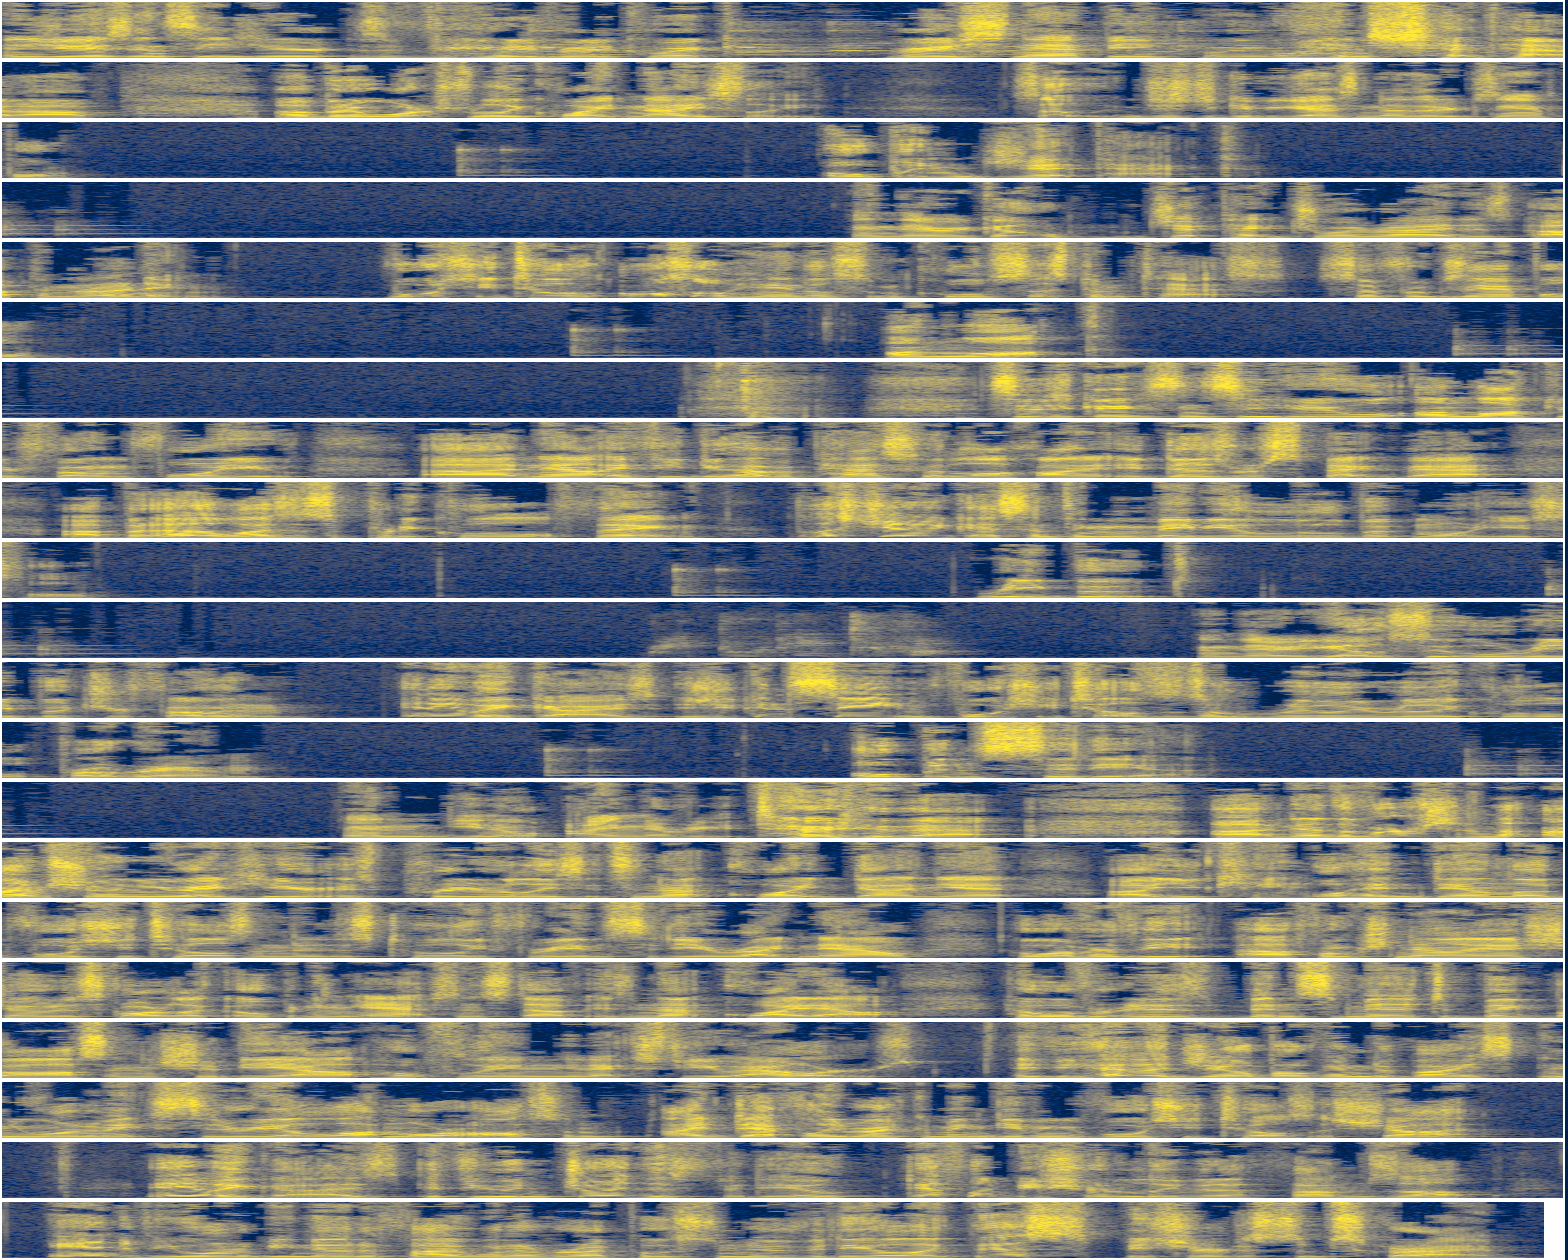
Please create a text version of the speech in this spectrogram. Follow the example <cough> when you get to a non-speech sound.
And as you guys can see here, it's very, very quick, very snappy. <laughs> We can go ahead and shut that up. Uh, but it works really quite nicely. So just to give you guys another example. Open Jetpack. And there we go. Jetpack Joyride is up and running. VoiceUtils also handles some cool system tasks. So for example, unlock. <laughs> so as you guys can see here, it will unlock your phone for you. Uh, now, if you do have a passcode lock on it, it does respect that, uh, but otherwise it's a pretty cool little thing. But let's show you guys something maybe a little bit more useful. Reboot. And there you go, so it will reboot your phone. Anyway guys, as you can see, VoiceUtils is a really, really cool little program. Open Cydia. And, you know, I never get <laughs> tired of that. Uh, now, the version that I'm showing you right here is pre-release. It's not quite done yet. Uh, you can go ahead and download VoiceUtils, and it is totally free in Cydia right now. However, the uh, functionality I showed as far as like opening apps and stuff is not quite out. However, it has been submitted to Big Boss, and it should be out hopefully in the next few hours. If you have a jailbroken device and you want to make Siri a lot more awesome, I definitely recommend giving voice VoiceUtils a shot. Anyway guys, if you enjoyed this video, definitely be sure to leave it a thumbs up. And if you want to be notified whenever I post a new video like this, be sure to subscribe.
